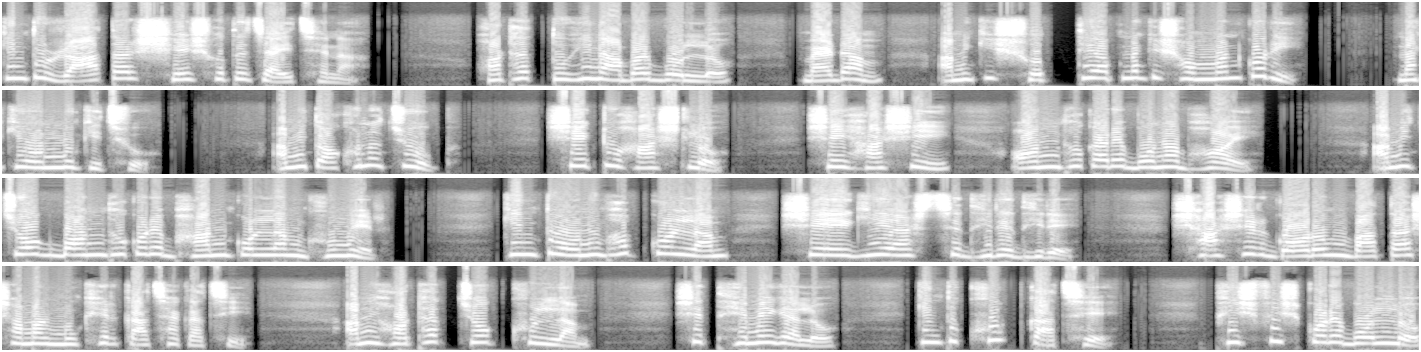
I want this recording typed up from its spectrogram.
কিন্তু রাত আর শেষ হতে চাইছে না। হঠাৎ তুহিন আবার বলল ম্যাডাম, আমি কি সত্যি আপনাকে সম্মান করি? নাকি অন্য কিছু? আমি তখনও চুপ। সে একটু হাসল। সেই হাসি অন্ধকারে বোনা ভয়। আমি চোখ বন্ধ করে ভান করলাম ঘুমের। কিন্তু অনুভব করলাম সে এগিয়ে আসছে ধীরে ধীরে। শ্বাসের গরম বাতাস আমার মুখের কাছাকাছি। আমি হঠাৎ চোখ খুললাম। সে থেমে গেল, কিন্তু খুব কাছে। ফিসফিস করে বলল,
